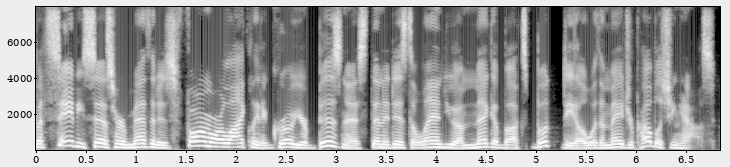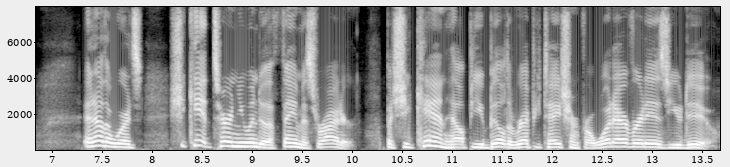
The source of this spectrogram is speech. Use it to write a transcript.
but Sandy says her method is far more likely to grow your business than it is to land you a megabucks book deal with a major publishing house. In other words, she can't turn you into a famous writer, but she can help you build a reputation for whatever it is you do.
